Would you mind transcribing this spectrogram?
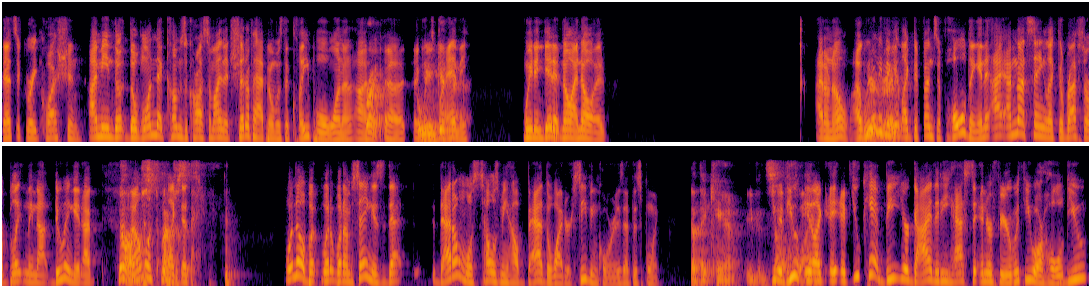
That's a great question. I mean, the the one that comes across the mind that should have happened was the Claypool one on, Right. uh, but we against didn't get Miami. We didn't get it. No, I know. It, I don't know. I, we don't even right? get like defensive holding, and I, I'm not saying like the refs are blatantly not doing it. I No, I almost just- feel I'm like that's well, no, but what what I'm saying is that that almost tells me how bad the wide receiving core is at this point. That they can't even. Sell if you a like, if you can't beat your guy that he has to interfere with you or hold you,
